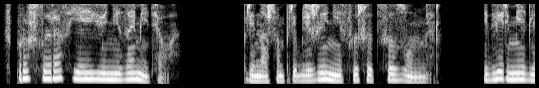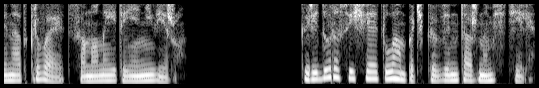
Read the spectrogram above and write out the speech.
В прошлый раз я ее не заметила. При нашем приближении слышится зуммер, и дверь медленно открывается, но на это я не вижу. Коридор освещает лампочка в винтажном стиле.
